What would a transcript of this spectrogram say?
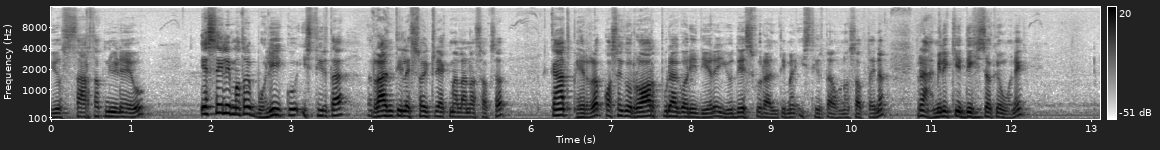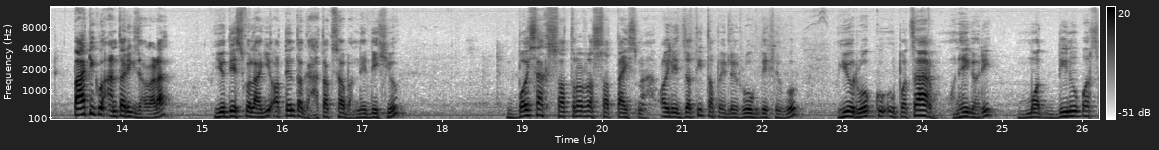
यो सार्थक निर्णय हो। यसैले मात्रै भोलिको स्थिरता राजनीतिलाई सही ट्र्याकमा लान सक्छ। काँध फेरेर कसैको रहर पुरा गरिदिएर यो देशको राजनीतिमा स्थिरता हुन सक्दैन। र हामीले के देखिसक्यौँ भने पार्टीको आन्तरिक झगडा यो देशको लागि अत्यन्त घातक छ भन्ने देखियो। वैशाख सत्र र सत्ताइसमा अहिले जति तपाईँहरूले रोग देख्नुभयो यो रोगको उपचार हुने गरी मत दिनुपर्छ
